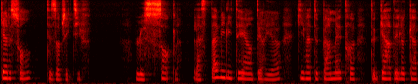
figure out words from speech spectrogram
Quels sont tes objectifs? Le socle, la stabilité intérieure qui va te permettre de garder le cap,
